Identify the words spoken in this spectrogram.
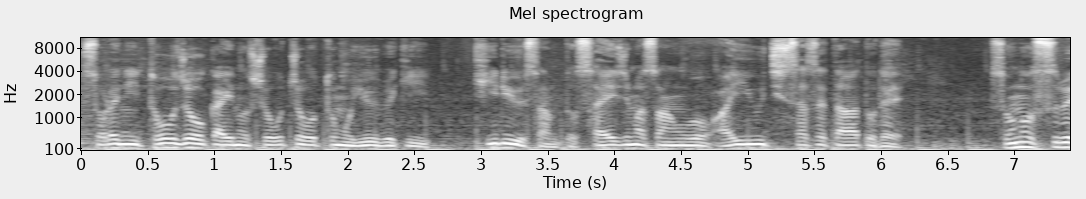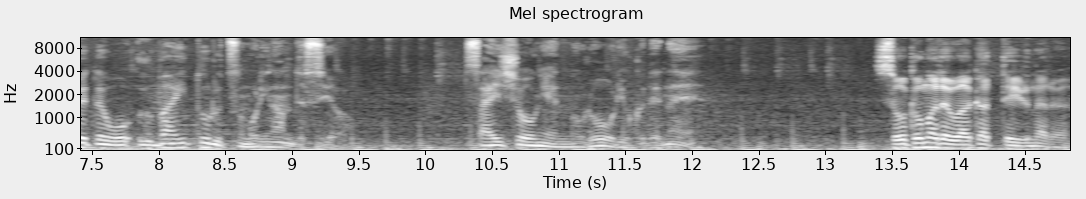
それに東上会の象徴とも言うべき桐生さんと冴島さんを相打ちさせた後でその全てを奪い取るつもりなんですよ。最小限の労力でね。そこまで分かっているなら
